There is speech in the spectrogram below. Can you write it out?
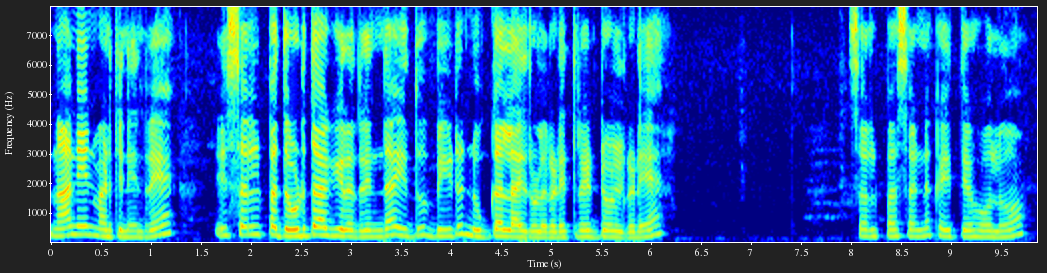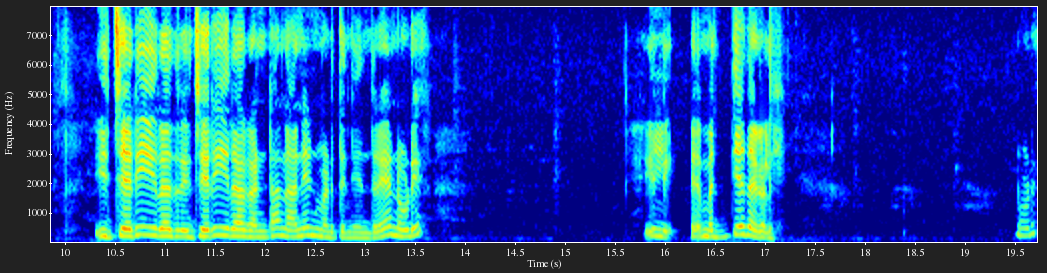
ನಾನೇನು ಮಾಡ್ತೀನಿ ಅಂದರೆ ಇದು ಸ್ವಲ್ಪ ದೊಡ್ಡದಾಗಿರೋದ್ರಿಂದ ಇದು ಬೀಡು ನುಗ್ಗಲ್ಲ ಇದರೊಳಗಡೆ ಥ್ರೆಡ್ ಒಳಗಡೆ. ಸ್ವಲ್ಪ ಸಣ್ಣ ಕೈತೆ ಹೋಲು. ಈ ಜರಿ ಇರೋದ್ರೆ, ಜರಿ ಇರೋ ಗಂಟ ನಾನೇನು ಮಾಡ್ತೀನಿ ಅಂದರೆ, ನೋಡಿ. ಇಲ್ಲಿ ಮಧ್ಯ ತಗೊಳ್ಳಿ. ನೋಡಿ.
